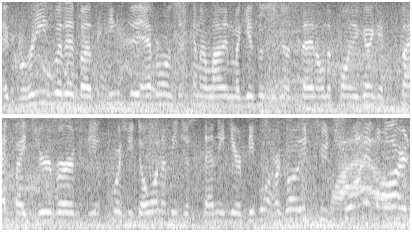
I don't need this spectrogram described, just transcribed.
agrees with it, but it seems to everyone's just kind of allowing McGuinnsbook is going to stand on the point. You're going to get sniped by Gerbird. Of course, you don't want to be just standing here. People are going to try hard.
